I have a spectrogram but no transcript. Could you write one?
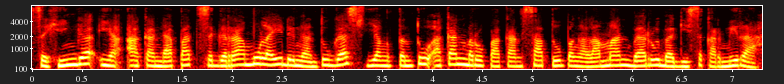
sehingga ia akan dapat segera mulai dengan tugas yang tentu akan merupakan satu pengalaman baru bagi Sekar Mirah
